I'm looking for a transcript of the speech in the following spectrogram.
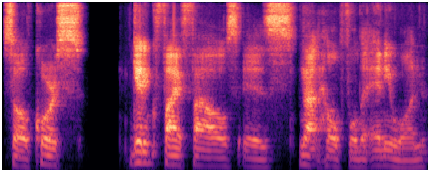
So, of course, getting five fouls is not helpful to anyone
